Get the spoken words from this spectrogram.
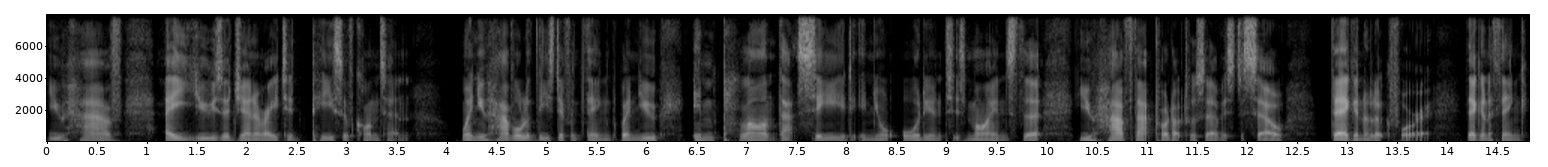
you have a user generated piece of content. When you have all of these different things, when you implant that seed in your audience's minds that you have that product or service to sell, they're going to look for it. They're going to think,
